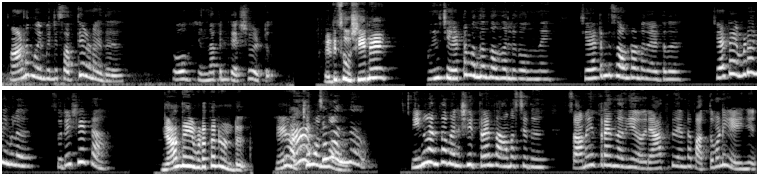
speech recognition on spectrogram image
ആണ് പിന്നെ സത്യമാണോ ഇത്? ഓ എന്നാ പിന്നെ രക്ഷപ്പെട്ടു. എടി സുശീലേ. അയ്യോ ചേട്ടൻ വന്നു തന്നല്ലോ തോന്നുന്നേ? ചേട്ടന്റെ സൗണ്ട് ആണോ കേട്ടത്? ചേട്ടാ എവിടെയാ നിങ്ങൾ? സുരേഷ് ചേട്ടാ? ഞാൻ ദേ ഇവിടെ തന്നെ ഉണ്ട്. ഏ അച്ഛൻ വന്നോ? നിങ്ങൾ എന്താ മനുഷ്യ ഇത്രയും താമസിച്ചത്? സമയം ഇത്രയും അറിയാമോ രാത്രി വേണ്ട പത്ത് മണി കഴിഞ്ഞ്.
